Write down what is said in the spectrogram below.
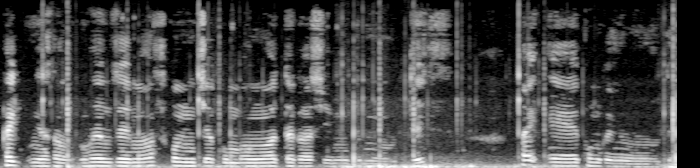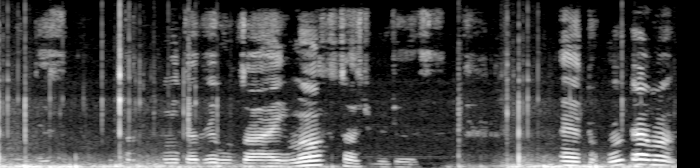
はい、皆さん、おはようございます。こんにちは、こんばんは、高橋みともです。はい、えー、今回のテーマです。ミタでございます。久しぶりです。えっ、ー、と、ウルトラマン、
